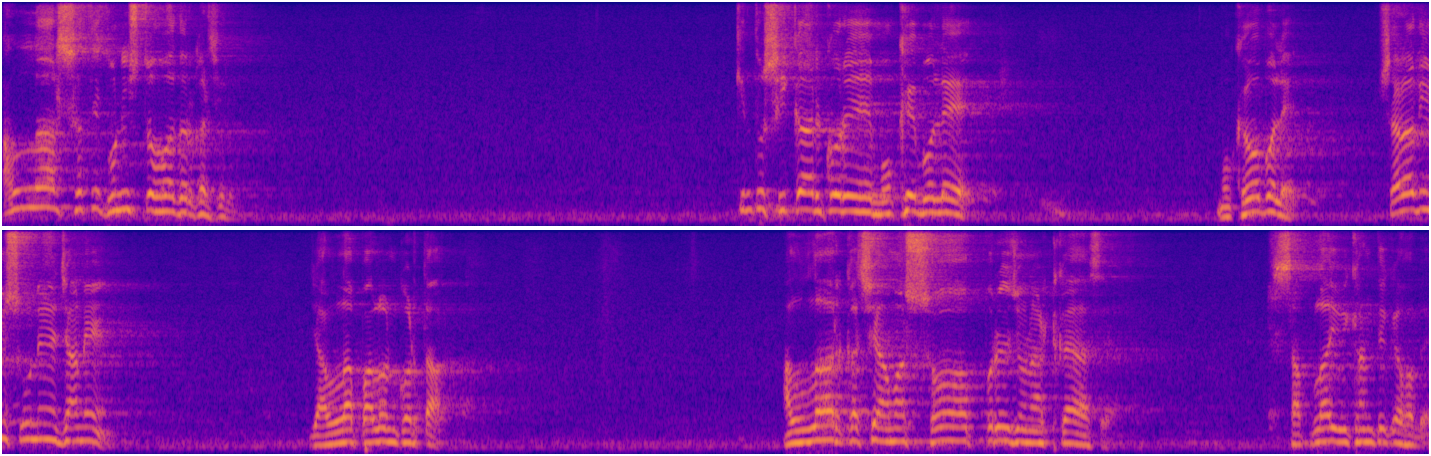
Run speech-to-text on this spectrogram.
আল্লাহর সাথে ঘনিষ্ঠ হওয়া দরকার ছিল। কিন্তু স্বীকার করে মুখে বলে মুখেও বলে, সারাদিন শুনে, জানে যে আল্লাহ পালন কর্তা আল্লাহর কাছে আমার সব প্রয়োজন আটকায় আছে। সাপ্লাই ওইখান থেকে হবে।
